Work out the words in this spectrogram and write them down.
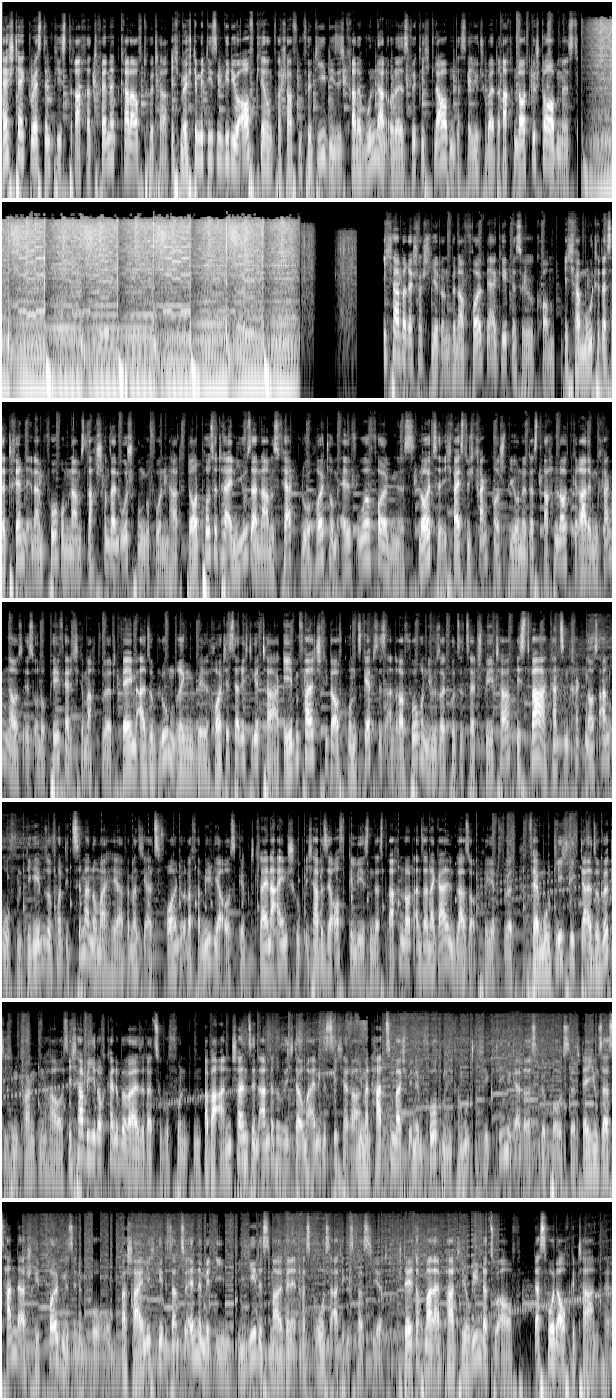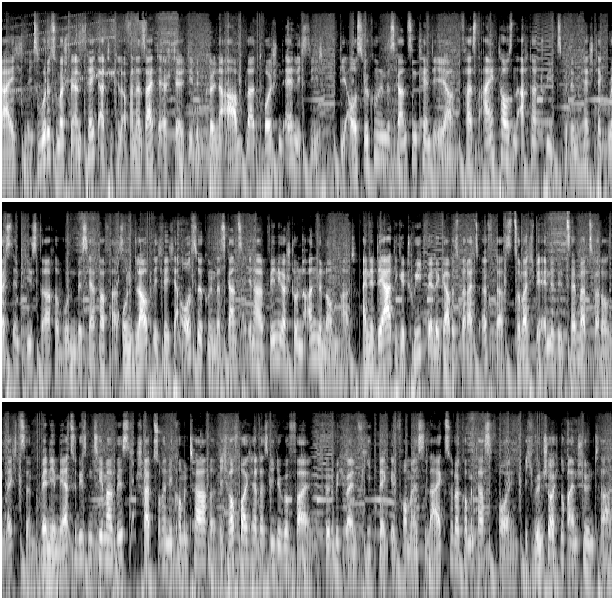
Hashtag Rest in Peace Drache trendet gerade auf Twitter. Ich möchte mit diesem Video Aufklärung verschaffen für die, die sich gerade wundern oder es wirklich glauben, dass der YouTuber Drachenlord gestorben ist. Ich habe recherchiert und bin auf folgende Ergebnisse gekommen. Ich vermute, dass der Trend in einem Forum namens Lach schon seinen Ursprung gefunden hat. Dort postete ein User namens Pferdblue heute um 11 Uhr folgendes. Leute, ich weiß durch Krankenhausspione, dass Drachenlord gerade im Krankenhaus ist und OP fertig gemacht wird. Wer ihm also Blumen bringen will, heute ist der richtige Tag. Ebenfalls schrieb er aufgrund Skepsis anderer Foren-User kurze Zeit später, ist wahr, kannst im Krankenhaus anrufen, die geben sofort die Zimmernummer her, wenn man sich als Freund oder Familie ausgibt. Kleiner Einschub, ich habe sehr oft gelesen, dass Drachenlord an seiner Gallenblase operiert wird. Vermutlich liegt er also wirklich im Krankenhaus. Ich habe jedoch keine Beweise dazu gefunden. Aber anscheinend sind andere sich da um einiges sicherer. Jemand hat zum Beispiel in dem Forum die vermutliche Klinikadresse gepostet. Der User Sander schrieb folgendes in dem Forum. Wahrscheinlich geht es dann zu Ende mit ihm, wie jedes Mal, wenn etwas Großartiges passiert. Stellt doch mal ein paar Theorien dazu auf. Das wurde auch getan, reichlich. Es wurde zum Beispiel ein Fake-Artikel auf einer Seite erstellt, die dem Kölner Abendblatt täuschend ähnlich sieht. Die Auswirkungen des Ganzen kennt ihr ja. Fast 1800 Tweets mit dem Hashtag RestInPeaceDrache wurden bisher verfasst. Unglaublich, welche Auswirkungen das Ganze innerhalb weniger Stunden angenommen hat. Eine derartige Tweetwelle gab es bereits öfters, zum Beispiel Ende Dezember 2016. Wenn ihr mehr zu diesem Thema wisst, schreibt es doch in die Kommentare. Ich hoffe, euch hat das Video gefallen. Ich würde mich über ein Feedback in Form eines Likes oder Kommentars freuen. Ich wünsche euch noch einen schönen Tag.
